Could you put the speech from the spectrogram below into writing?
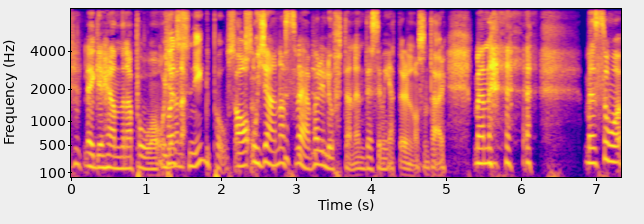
lägger händerna på. Och, På en gärna, snygg pose Ja, också. och gärna svävar i luften en decimeter eller något sånt där. Men, men så,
